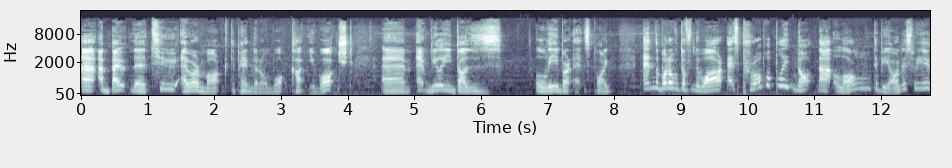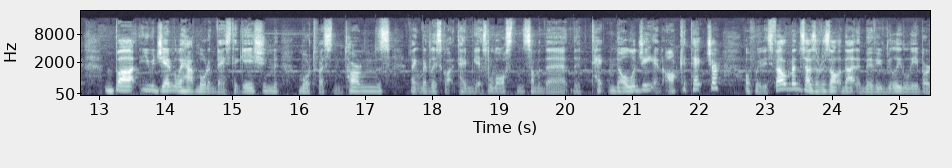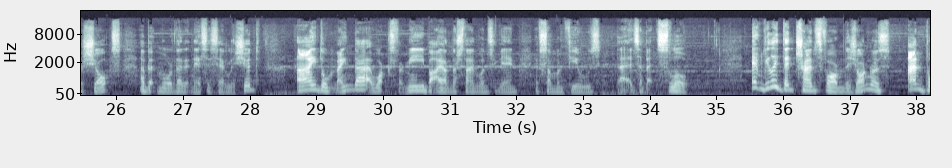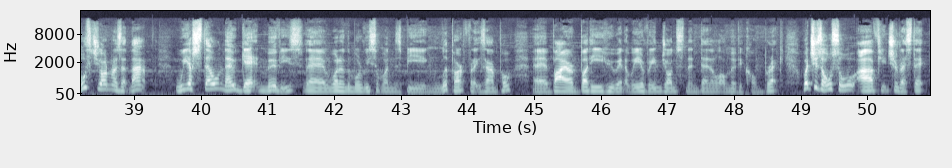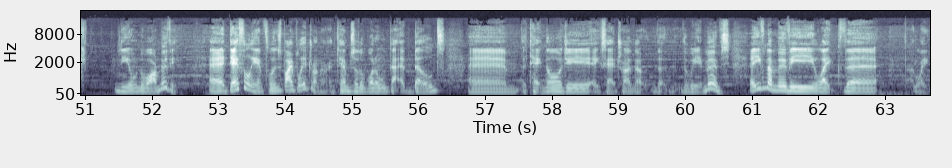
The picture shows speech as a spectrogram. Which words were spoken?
Uh, about the two hour mark, depending on what cut you watched, um, it really does labour its point. In the world of noir, it's probably not that long, to be honest with you, but you would generally have more investigation, more twists and turns. I think Ridley Scott at times gets lost in some of the, the technology and architecture of where he's filming, so as a result of that, the movie really labours shots a bit more than it necessarily should. I don't mind that, it works for me, but I understand once again if someone feels that it's a bit slow. It really did transform the genres, and both genres at that. We are still now getting movies, uh, one of the more recent ones being Looper, for example, uh, by our buddy who went away, Rian Johnson, and did a little movie called Brick, which is also a futuristic neo noir movie. Uh, definitely influenced by Blade Runner in terms of the world that it builds, um, the technology, etc., and the, the, the way it moves. Uh, even a movie like the like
